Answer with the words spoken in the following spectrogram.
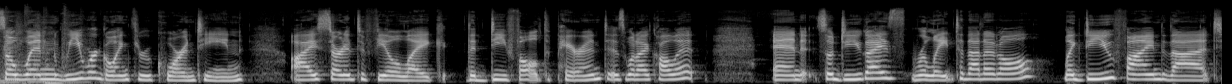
So when we were going through quarantine, I started to feel like the default parent is what I call it. And so do you guys relate to that at all? Like do you find that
